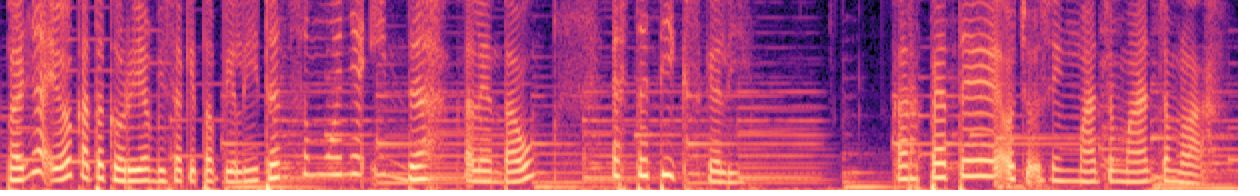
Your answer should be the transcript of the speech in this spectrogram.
Banyak ya kategori yang bisa kita pilih dan semuanya indah. Kalian tahu? Estetik sekali. Karpetnya ojo sing macem-macem lah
